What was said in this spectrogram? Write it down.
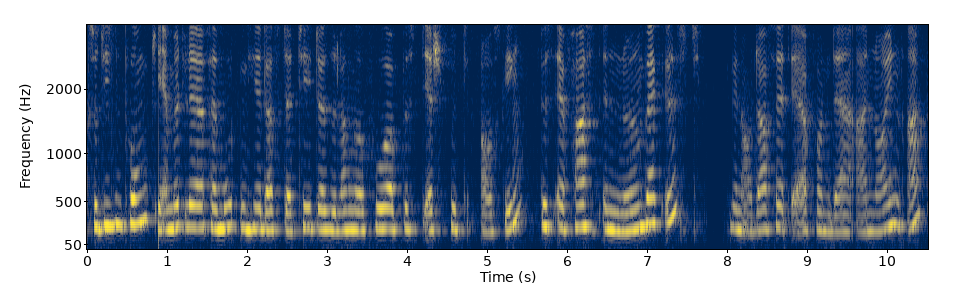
Zu diesem Punkt, die Ermittler vermuten hier, dass der Täter so lange fuhr, bis der Sprit ausging, bis er fast in Nürnberg ist. Genau, da fährt er von der A9 ab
